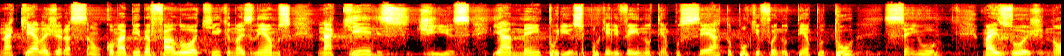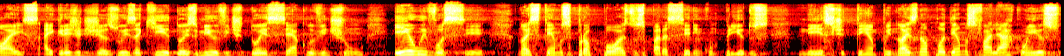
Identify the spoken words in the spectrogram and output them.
naquela geração. Como a Bíblia falou aqui, que nós lemos, naqueles dias. E amém por isso, porque ele veio no tempo certo, porque foi no tempo do Senhor. Mas hoje, nós, a Igreja de Jesus aqui, 2022, século 21, eu e você, nós temos propósitos para serem cumpridos neste tempo. E nós não podemos falhar com isso,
